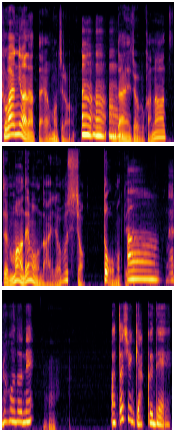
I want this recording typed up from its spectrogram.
不安にはなったよもちろん、うんうんうん。大丈夫かなって。まあでも大丈夫っしょ。と思っていた。ああなるほどね、うん私逆で、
